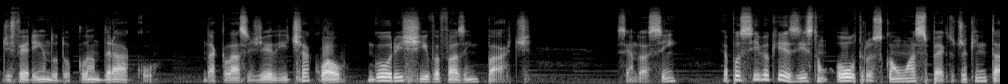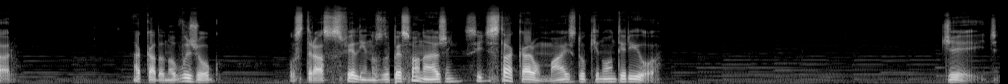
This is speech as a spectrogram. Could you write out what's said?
diferindo do clã Draco, da classe de elite a qual Goro e Shiva fazem parte. Sendo assim, é possível que existam outros com um aspecto de Quintaro. A cada novo jogo, os traços felinos do personagem se destacaram mais do que no anterior. Jade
